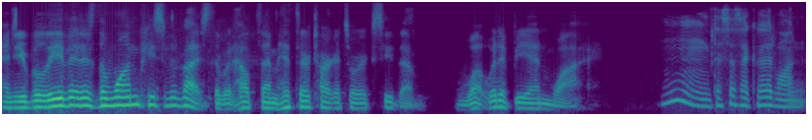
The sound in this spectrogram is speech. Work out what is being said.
and you believe it is the one piece of advice that would help them hit their targets or exceed them, what would it be and why? Hmm, this is a good one.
